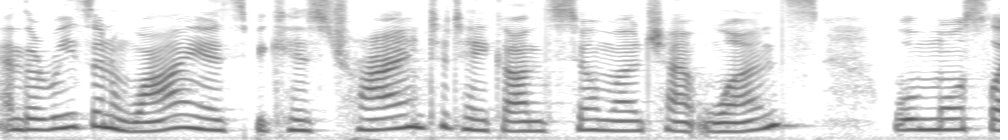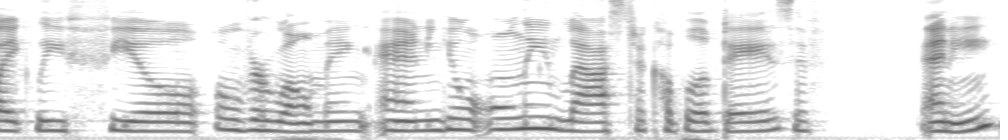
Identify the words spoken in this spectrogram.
And the reason why is because trying to take on so much at once will most likely feel overwhelming and you'll only last a couple of days if any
